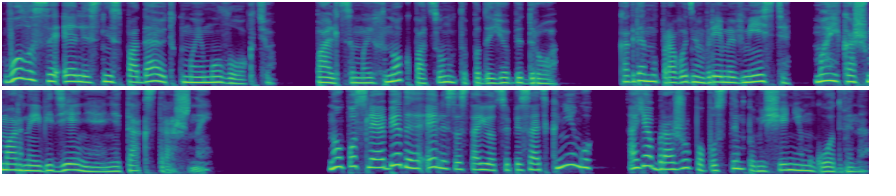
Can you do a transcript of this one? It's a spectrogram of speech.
Волосы Элис не спадают к моему локтю. Пальцы моих ног подсунуты под ее бедро. Когда мы проводим время вместе, мои кошмарные видения не так страшны. Но после обеда Элис остается писать книгу, а я брожу по пустым помещениям Годвина.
